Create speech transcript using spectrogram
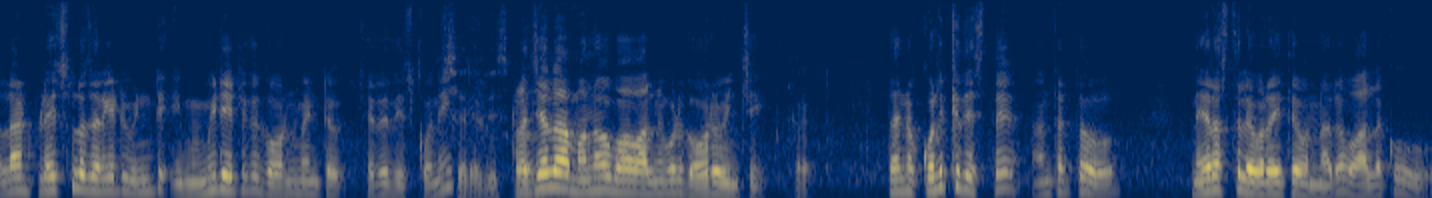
అలాంటి ప్లేస్లో జరిగేటివి ఇంటి ఇమీడియట్గా గవర్నమెంట్ చర్య తీసుకొని. ప్రజల మనోభావాలను కూడా గౌరవించి కరెక్ట్. దాన్ని కొలిక్కి తెస్తే అంతటితో నేరస్తులు ఎవరైతే ఉన్నారో వాళ్ళకు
